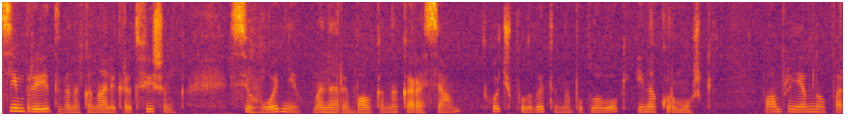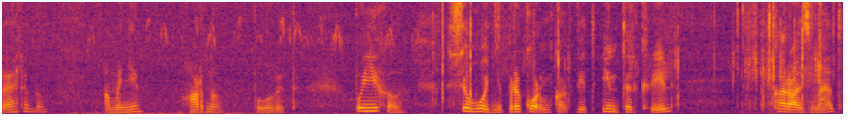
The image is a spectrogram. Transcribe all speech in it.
Всім привіт! Ви на каналі Кредфішинг. Сьогодні в мене рибалка на карася. Хочу половити на поплавок і на кормушки. Вам приємного перегляду, а мені гарно половити. Поїхали! Сьогодні прикормка від Інтеркріль. Карась мед.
